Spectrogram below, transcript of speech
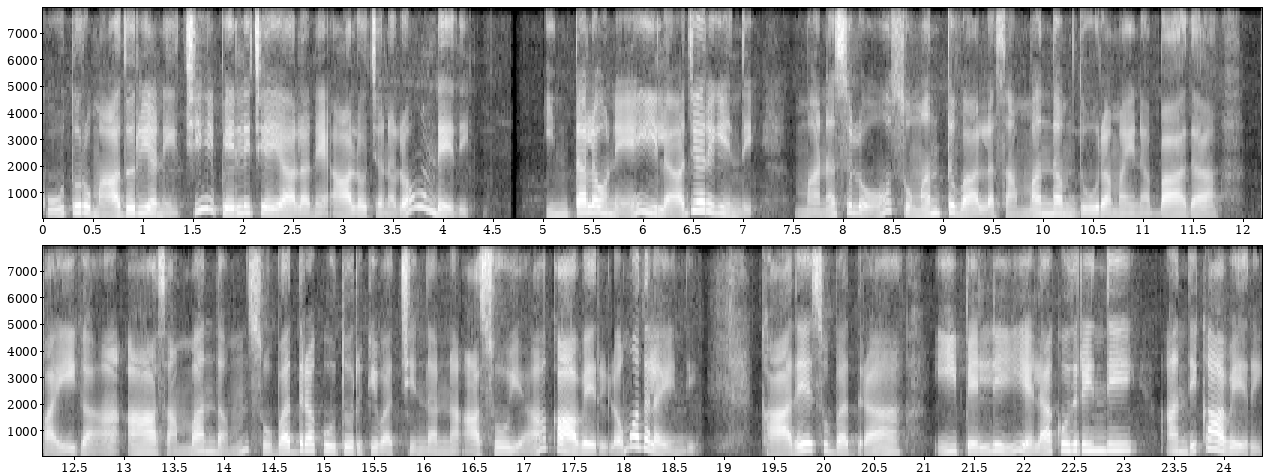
కూతురు మాధుర్యనిచ్చి పెళ్ళి చేయాలనే ఆలోచనలో ఉండేది. ఇంతలోనే ఇలా జరిగింది. మనసులో సుమంత్ వాళ్ళ సంబంధం దూరమైన బాధ పైగా ఆ సంబంధం సుభద్ర కూతురికి వచ్చిందన్న అసూయ కావేరిలో మొదలైంది. కాదే సుభద్ర ఈ పెళ్ళి ఎలా కుదిరింది? అంది కావేరి.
